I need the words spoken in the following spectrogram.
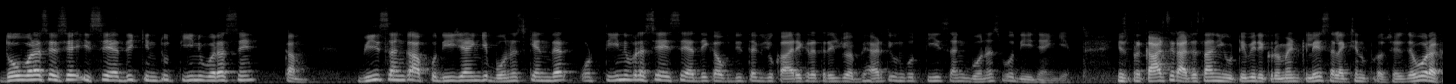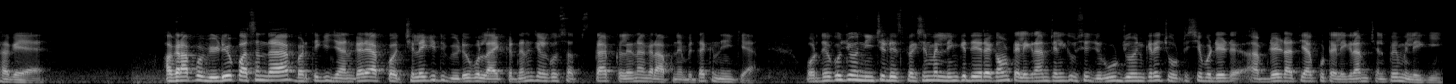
दो वर्ष ऐसे, इससे अधिक किंतु तीन वर्ष से कम। बीस अंक आपको दिए जाएँगे बोनस के अंदर और तीन वर्ष से इससे अधिक अवधि तक जो कार्यरत रहे, जो अभ्यर्थी, उनको तीस अंक बोनस वो दिए जाएँगे। इस प्रकार से राजस्थान यूटीबी रिक्रूटमेंट के लिए सिलेक्शन प्रोसेस है, वो रखा गया है। अगर आपको वीडियो पसंद आया भर्ती की जानकारी आपको अच्छी लगी तो वीडियो को लाइक कर देना, चैनल को सब्सक्राइब कर लेना अगर आपने अभी तक नहीं किया। और देखो जो नीचे डिस्क्रिप्शन में लिंक दे रखा हूँ टेलीग्राम चैनल की, उसे ज़रूर ज्वाइन करें। छोटी सी अपडेट अपडेट आती है, आपको टेलीग्राम चैनल पर मिलेगी।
